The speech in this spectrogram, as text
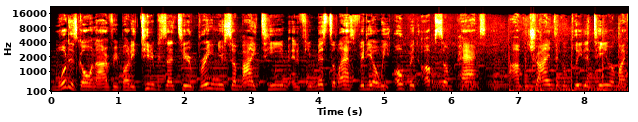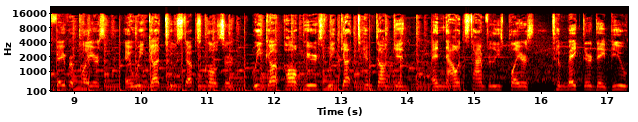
What is going on everybody, TD Presents here bringing you some My Team and if you missed the last video we opened up some packs. I'm trying to complete a team of my favorite players and we got two steps closer. We got Paul Pierce, we got Tim Duncan and now it's time for these players to make their debut.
